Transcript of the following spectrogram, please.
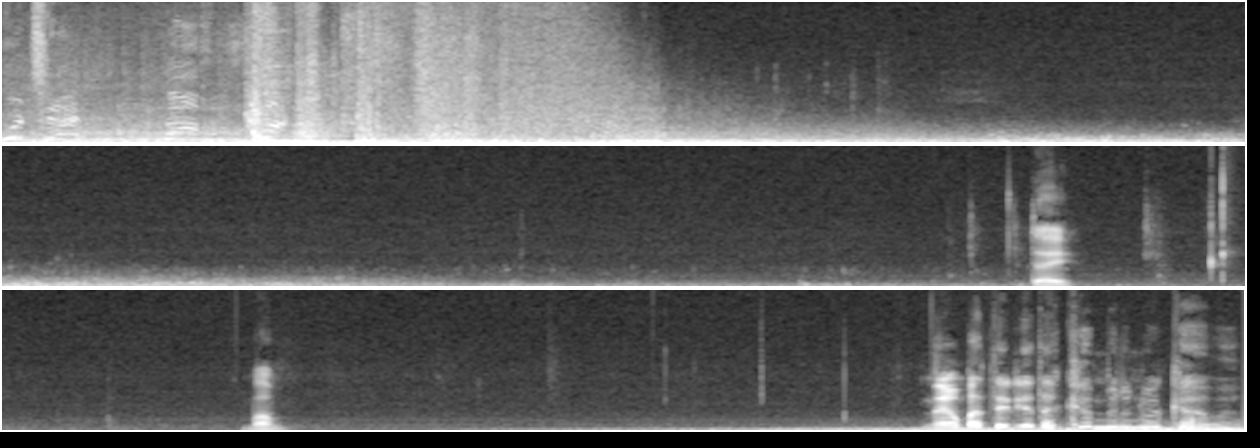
Where should I? Oh fuck! Daí. Vamos? Não, a bateria da câmera não acaba.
